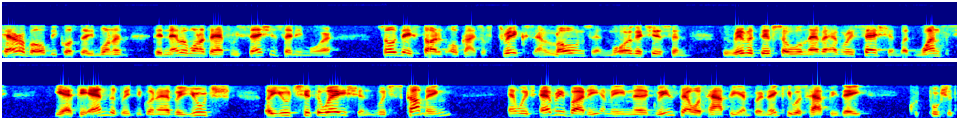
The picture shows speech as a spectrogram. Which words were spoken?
terrible because they wanted they never wanted to have recessions anymore. So they started all kinds of tricks and loans and mortgages and derivatives, so we'll never have a recession. But once yeah, at the end of it, you're going to have a huge a huge situation which is coming, and which everybody, I mean, uh, Greenspan was happy and Bernanke was happy they could push it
